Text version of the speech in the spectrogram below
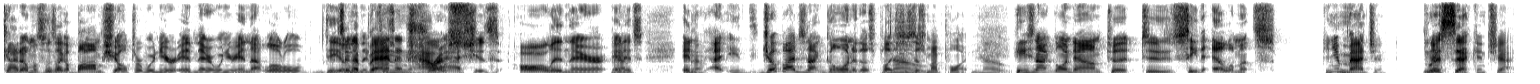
God, it almost looks like a bomb shelter when you're in there, when you're in that little deal. It's an and it abandoned house. Trash is all in there, and it's, and I, Joe Biden's not going to those places. No. Is my point. No. he's not going down to to see the elements. Can you imagine for No. a second, Chad,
